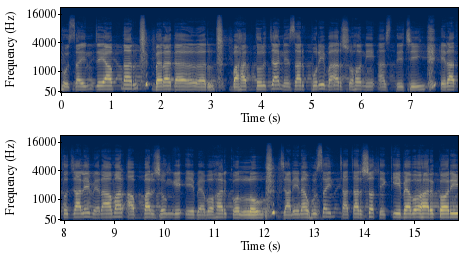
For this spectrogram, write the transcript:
হুসাইন যে আপনার বেড়াদার বাহাত্তর জানেসার পরিবার সহ নিয়ে আসতেছি। এরা তো জালেম এরা আমার আব্বার সঙ্গে এ ব্যবহার করল। জানি না হুসাইন চাচার সাথে কি ব্যবহার করি।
